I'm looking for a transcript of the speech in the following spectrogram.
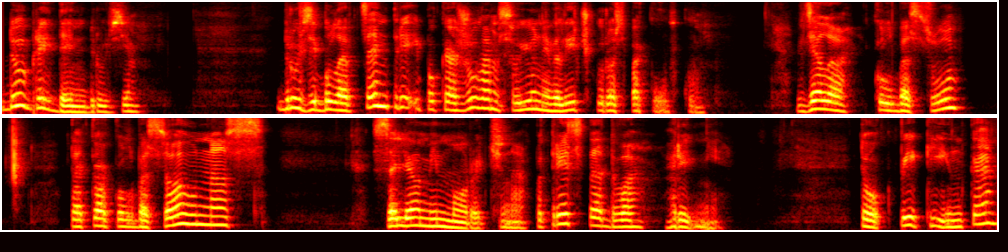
Добрий день, друзі. Друзі, була в центрі і покажу вам свою невеличку розпаковку. Взяла колбасу. Така колбаса у нас салямі морочна по 302 гривні. Так, пекінка,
